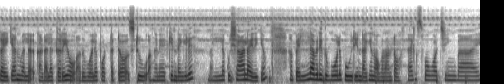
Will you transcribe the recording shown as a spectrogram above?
കഴിക്കാൻ വല്ല കടലക്കറിയോ അതുപോലെ പൊട്ടറ്റോ സ്റ്റൂ അങ്ങനെയൊക്കെ ഉണ്ടെങ്കിൽ നല്ല കുശാലായിരിക്കും. അപ്പോൾ എല്ലാവരും ഇതുപോലെ പൂരി ഉണ്ടാക്കി നോക്കണം കേട്ടോ. താങ്ക്സ് ഫോർ വാച്ചിങ് ബൈ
